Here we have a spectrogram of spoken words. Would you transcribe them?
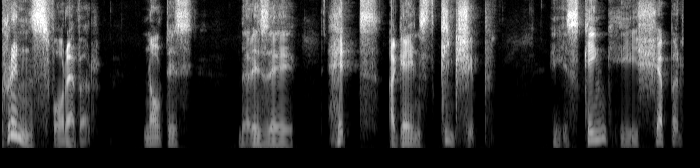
prince forever. Notice there is a hit against kingship. He is king, he is shepherd.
